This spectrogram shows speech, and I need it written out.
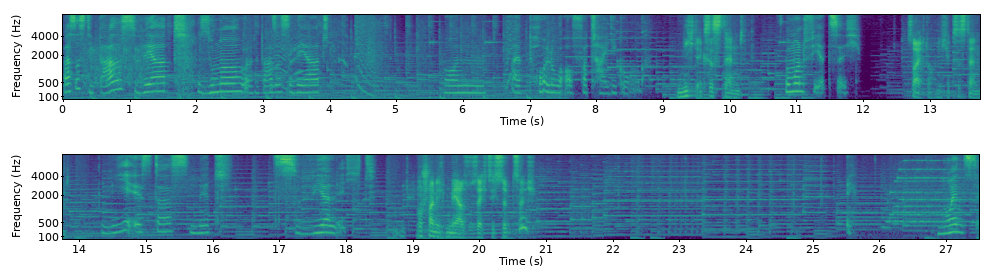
Was ist die Basiswertsumme oder der Basiswert von Apollo auf Verteidigung? Nicht existent. 45. Sag ich doch, nicht existent. Wie ist das mit Zwirlicht? Wahrscheinlich mehr, so 60, 70? Ich- 90.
